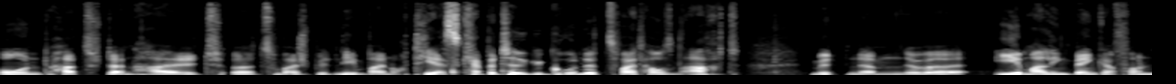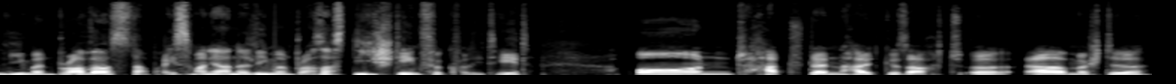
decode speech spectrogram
und hat dann halt äh, zum Beispiel nebenbei noch TS Capital gegründet 2008. mit einem äh, ehemaligen Banker von Lehman Brothers. Da weiß man ja, ne, Lehman Brothers, die stehen für Qualität. Und hat dann halt gesagt, äh, er möchte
